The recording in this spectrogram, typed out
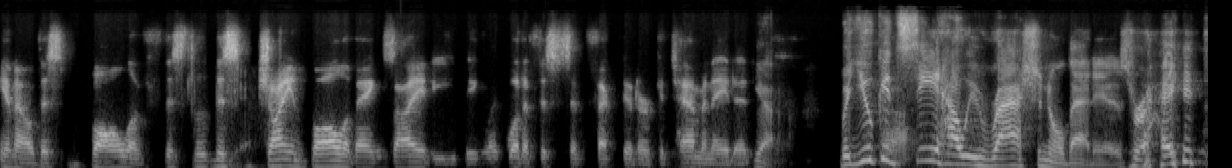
you know this ball of this this Yeah. giant ball of anxiety being like what if this is infected or contaminated Yeah. But you can Wow. see how irrational that is, right?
